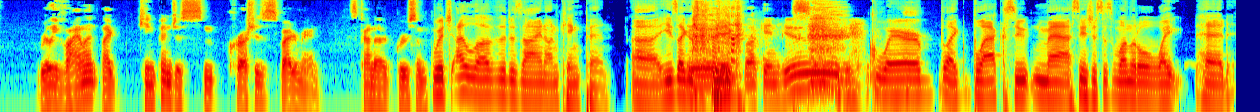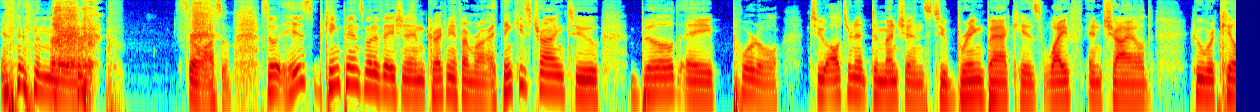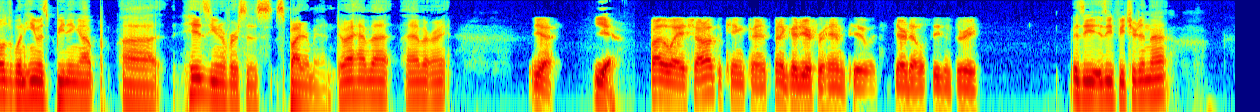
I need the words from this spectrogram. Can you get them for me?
really violent. Like Kingpin just sm- crushes Spider Man. It's kind of gruesome. Which I love the design on Kingpin. Uh, he's like this big fucking huge. square, like black suit and mask. He's just this one little white head in the middle of it. so awesome. So his Kingpin's motivation, and correct me if I'm wrong, I think he's trying to build a portal to alternate dimensions to bring back his wife and child who were killed when he was beating up uh, his universe's Spider-Man. Do I have that? I have it right? Yeah. Yeah. By the way, shout out to Kingpin. It's been a good year for him too. It's Daredevil season three. Is he is he featured in that?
